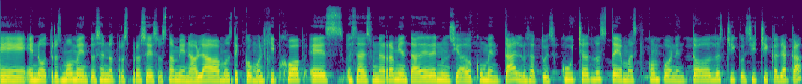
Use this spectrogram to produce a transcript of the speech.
eh, en otros momentos, en otros procesos, también hablábamos de cómo el hip hop es, o sea, es una herramienta de denuncia documental. O sea, tú escuchas los temas que componen todos los chicos y chicas de acá,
